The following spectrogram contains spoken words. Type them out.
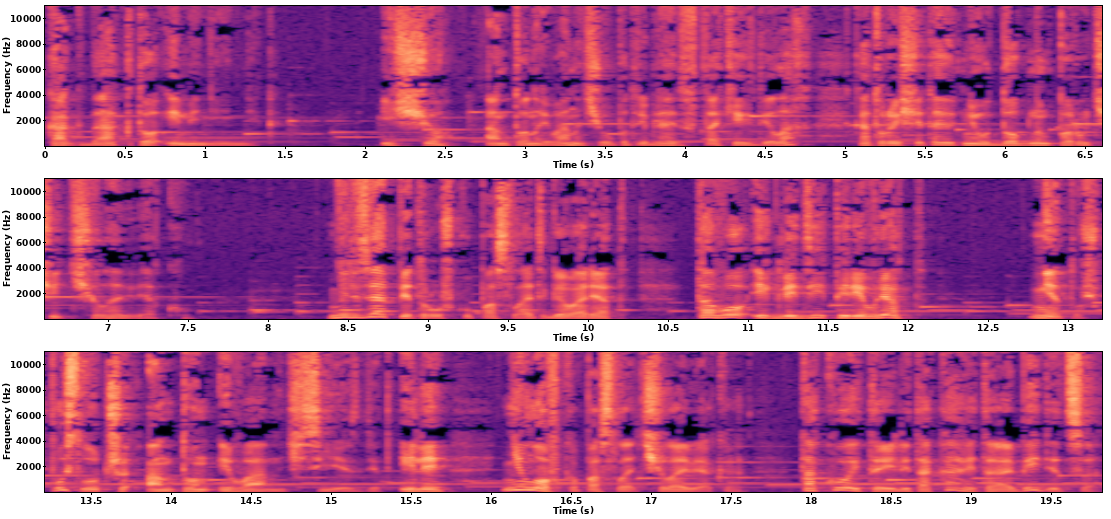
когда кто именинник. Еще Антона Ивановича употребляют в таких делах, которые считают неудобным поручить человеку. Нельзя Петрушку послать, говорят, того и гляди переврет. Нет уж, пусть лучше Антон Иванович съездит. Или неловко послать человека. Такой-то или такая-то обидится,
